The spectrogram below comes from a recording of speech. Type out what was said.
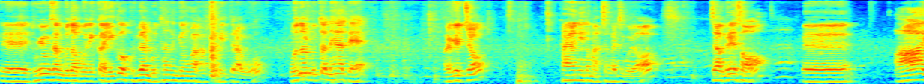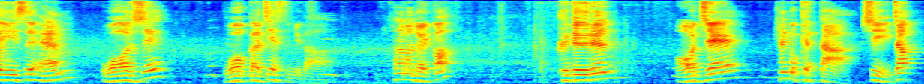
에, 동영상 보다 보니까 이거 구별 못하는 경우가 가끔 있더라고. 오늘부터는 해야 돼. 알겠죠? 다현이도 마찬가지고요. 자 그래서 에, I, is, am, was, were까지 했습니다. 하나만 더 할까? 그들은 어제 행복했다. 시작.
